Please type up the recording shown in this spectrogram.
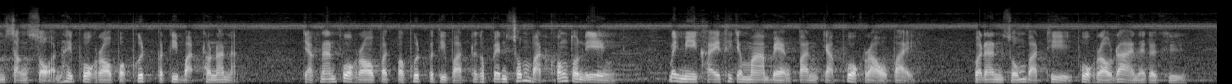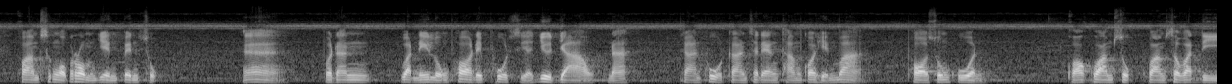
ำสั่งสอนให้พวกเราประพฤติปฏิบัติเท่านั้นแหะจากนั้นพวกเราประพฤติปฏิบัติแล้วก็เป็นสมบัติของตนเอง ไม่มีใครที่จะมาแบ่งปันจากพวกเราไปเพราะนั้นสมบัติที่พวกเราได้นั่นก็คือ ความสงบร่มเย็นเป็นสุขเพราะนั้นวันนี้หลวงพ่อได้พูดเสียยืดยาวนะการพูดการแสดงธรรมก็เห็นว่าพอสมควร ขอความสุขความสวัสดี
